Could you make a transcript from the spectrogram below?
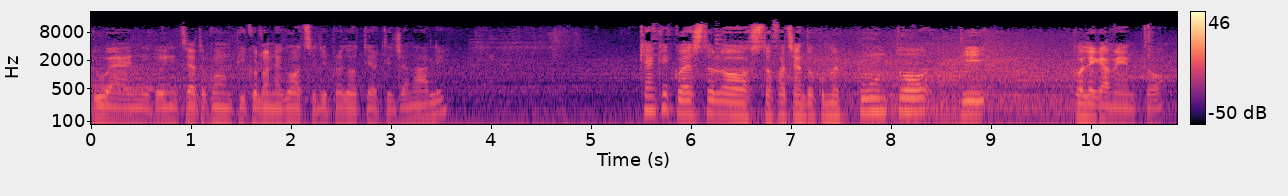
due anni che ho iniziato con un piccolo negozio di prodotti artigianali, che anche questo lo sto facendo come punto di collegamento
